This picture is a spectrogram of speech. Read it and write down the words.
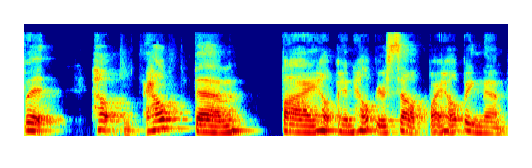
but help help them by help and help yourself by helping them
